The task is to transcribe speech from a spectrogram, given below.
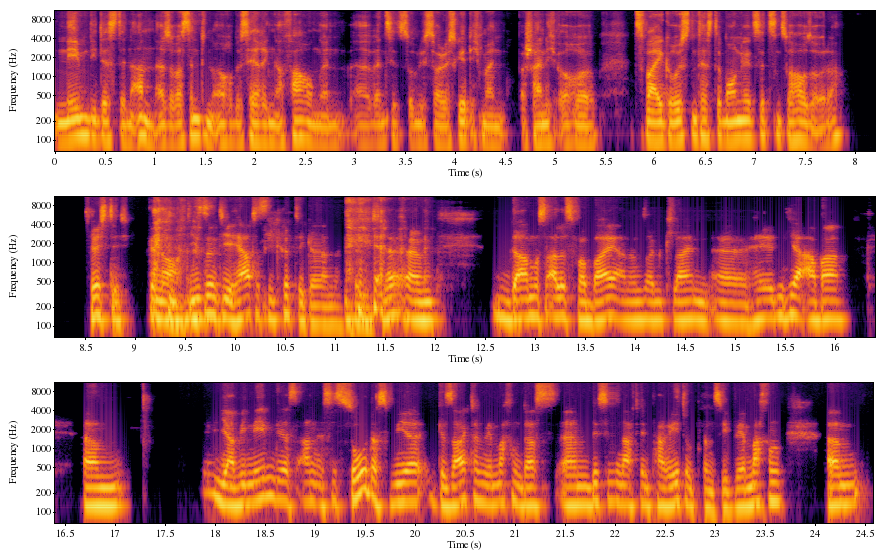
nehmen die das denn an? Also was sind denn eure bisherigen Erfahrungen, äh, wenn es jetzt um die Stories geht? Ich meine, wahrscheinlich eure zwei größten Testimonials sitzen zu Hause, oder? Richtig, genau. Die sind die härtesten Kritiker natürlich. ja. ne? ähm, da muss alles vorbei an unseren kleinen äh, Helden hier, aber ähm, ja, wie nehmen wir es an? Es ist so, dass wir gesagt haben, wir machen das ähm, ein bisschen nach dem Pareto-Prinzip. Wir machen ähm,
